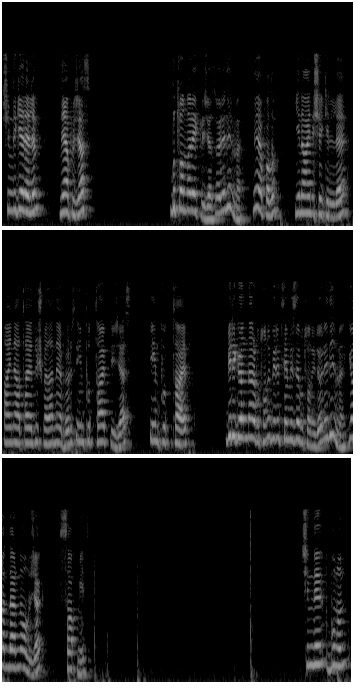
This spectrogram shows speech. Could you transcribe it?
Şimdi gelelim. Ne yapacağız? Butonları ekleyeceğiz. Öyle değil mi? Ne yapalım? Yine aynı şekilde aynı hataya düşmeden ne yapıyoruz? Input type diyeceğiz. Input type. Biri gönder butonu, biri temizle butonuydu. Öyle değil mi? Gönder ne olacak? Submit. Şimdi bunun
